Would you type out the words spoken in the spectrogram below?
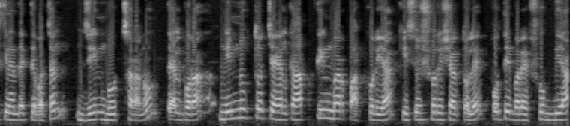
স্ক্রিনে দেখতে পাচ্ছেন, জিন বুট ছাড়ানো, তেল পরা নিম্নোক্ত চেহেল কাপ, তিনবার পাঠ করিয়া, কিছু সরিষার তোলে প্রতিবারে ফুক দিয়া,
